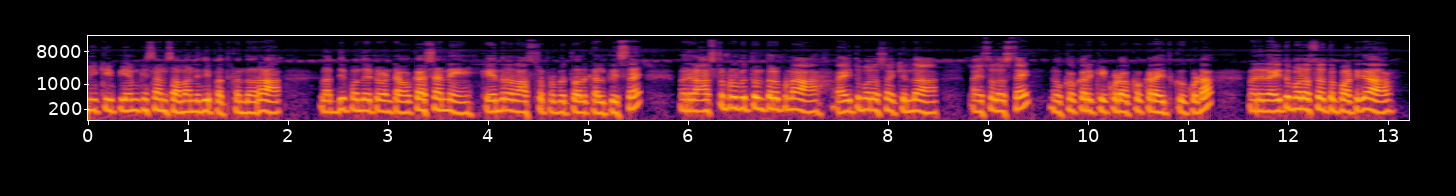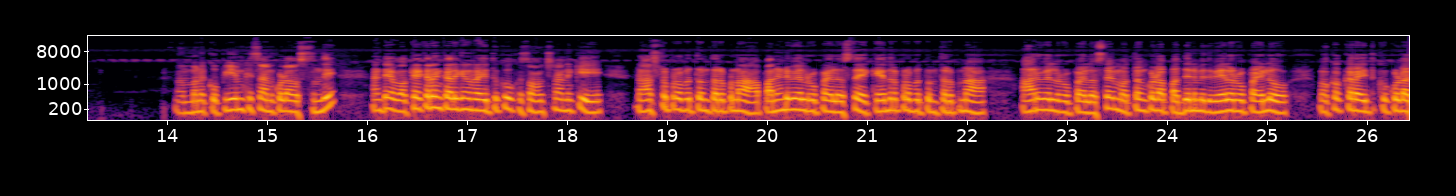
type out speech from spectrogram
మీకు ఈ పిఎం కిసాన్ సమానిధి పథకం ద్వారా లబ్ధి పొందేటువంటి అవకాశాన్ని కేంద్ర రాష్ట్ర ప్రభుత్వాలు కల్పిస్తాయి. మరి రాష్ట్ర ప్రభుత్వం తరపున రైతు భరోసా కింద పైసలు వస్తాయి. ఒక్కొక్కరికి కూడా ఒక్కొక్క రైతుకు కూడా. మరి రైతు భరోసాతో పాటుగా మనకు పిఎం కిసాన్ కూడా వస్తుంది. అంటే ఒక ఎకరం కలిగిన రైతుకు ఒక సంవత్సరానికి రాష్ట్ర ప్రభుత్వం తరపున పన్నెండు వేల రూపాయలు వస్తే కేంద్ర ప్రభుత్వం తరపున ఆరు వేల రూపాయలు వస్తాయి మొత్తం కూడా పద్దెనిమిది వేల రూపాయలు ఒక్కొక్క రైతుకు కూడా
